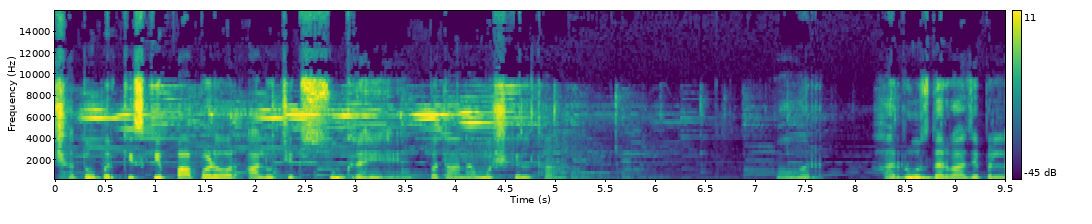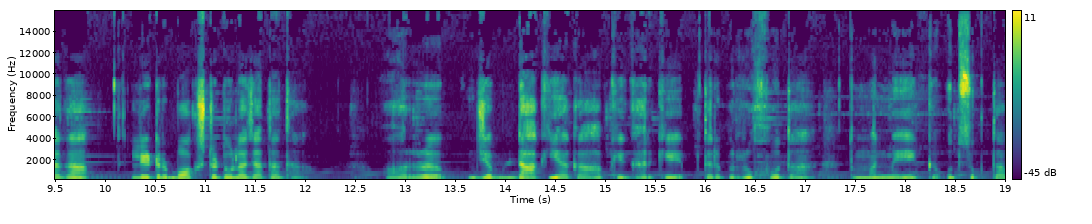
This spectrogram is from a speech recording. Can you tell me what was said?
छतों पर किसके पापड़ और आलू चिप्स सूख रहे हैं, बताना मुश्किल था। और हर रोज़ दरवाजे पर लगा लेटर बॉक्स टटोला जाता था। और जब डाकिया का आपके घर के तरफ़ रुख होता तो मन में एक उत्सुकता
